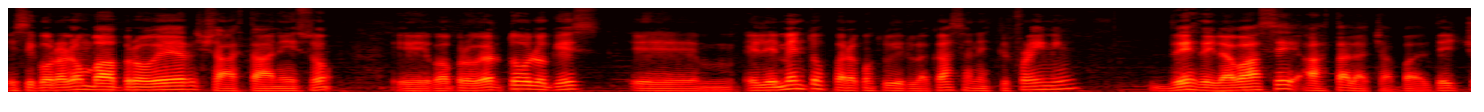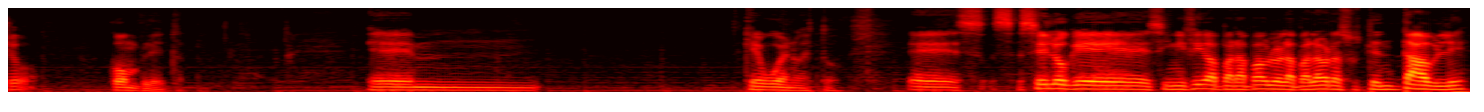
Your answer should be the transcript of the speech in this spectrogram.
Ese corralón va a proveer, ya está en eso, eh, va a proveer todo lo que es eh, elementos para construir la casa en steel framing, desde la base hasta la chapa del techo completo. Em, qué bueno esto. Eh, sé lo que significa para Pablo la palabra sustentable.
